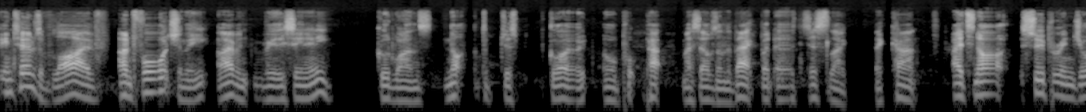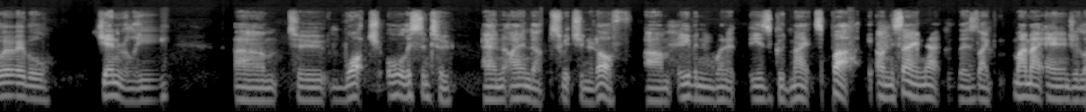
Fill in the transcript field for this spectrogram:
in terms of live, unfortunately, I haven't really seen any good ones. Not to just gloat or put pat myself on the back, but it's just like they can't. It's not super enjoyable generally um, to watch or listen to, and I end up switching it off, um, even when it is good mates. But on saying that, there's like my mate Andrew,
